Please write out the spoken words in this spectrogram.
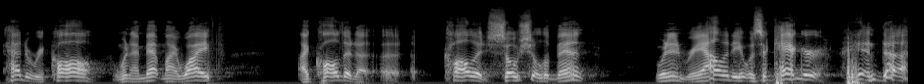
had to recall when I met my wife, I called it a, a college social event, when in reality it was a kegger. And uh,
